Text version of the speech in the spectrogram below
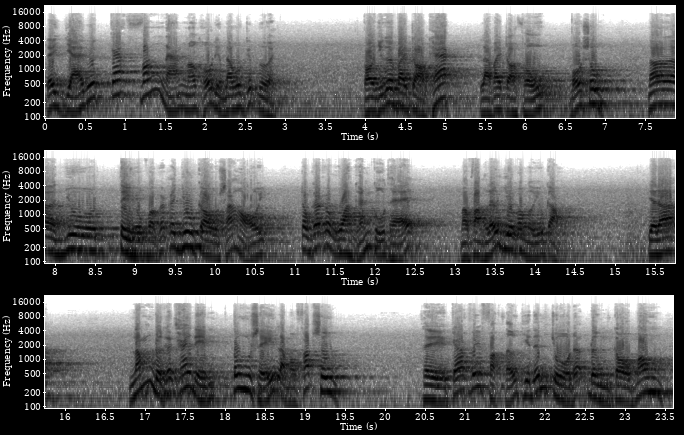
để giải quyết các vấn nạn nỗi khổ niềm đau của kiếp người. Còn những cái vai trò khác là vai trò phụ, bổ sung. Nó nhu, tùy thuộc vào các cái nhu cầu xã hội trong các cái hoàn cảnh cụ thể mà phần lớn do con người yêu cầu. Do đó, nắm được cái khái niệm tu sĩ là một pháp sư thì các quý phật tử khi đến chùa đó, đừng cầu mong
